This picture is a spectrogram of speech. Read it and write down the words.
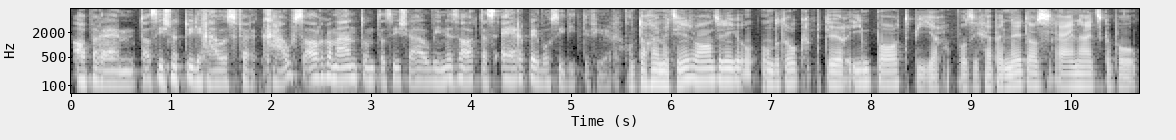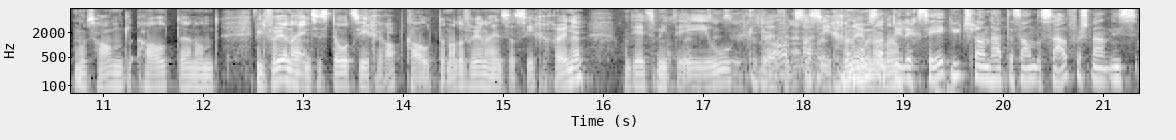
Aber ähm, das ist natürlich auch ein Verkaufsargument und das ist auch, wie er sagt, das Erbe, das sie weiterführen. Und da kommen sie nicht wahnsinnig unter Druck durch Importbier, wo sich eben nicht als Reinheitsgebot muss halten und weil früher haben sie es dort sicher abgehalten, oder? Früher haben sie das sicher können und jetzt mit der EU dürfen sie das sicher man nicht mehr. Man muss natürlich sehen, Deutschland hat ein anderes Selbstverständnis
